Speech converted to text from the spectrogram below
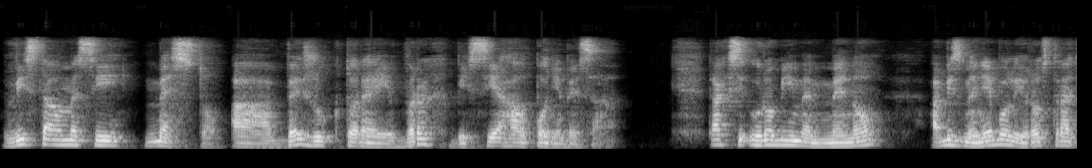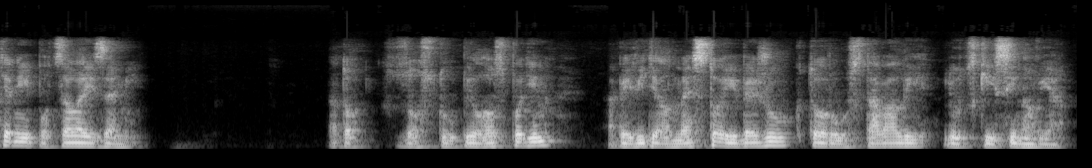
vystavme si mesto a vežu, ktorej vrch by siahal po nebesá. Tak si urobíme meno, aby sme neboli roztratení po celej zemi. Na to zostúpil hospodin, aby videl mesto i vežu, ktorú stavali ľudskí synovia.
